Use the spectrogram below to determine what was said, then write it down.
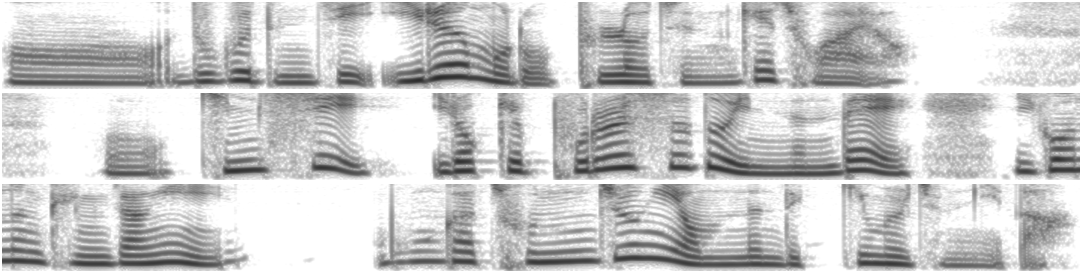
어, 누구든지 이름으로 불러주는 게 좋아요. 어, 김씨, 이렇게 부를 수도 있는데, 이거는 굉장히 뭔가 존중이 없는 느낌을 줍니다.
